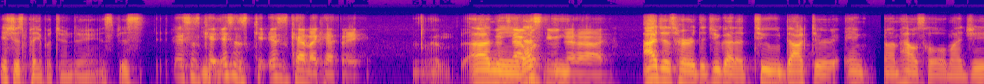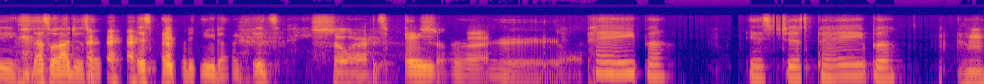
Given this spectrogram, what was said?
It's just paper Tunde. It's just. This is this is this is Cadillac Cafe. I mean, that's. the- that high. I just heard that you got a two doctor income household, my G. That's what I just heard. It's paper to you, dog. It's Sure. it's paper. Sure. Paper. It's just paper. hmm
